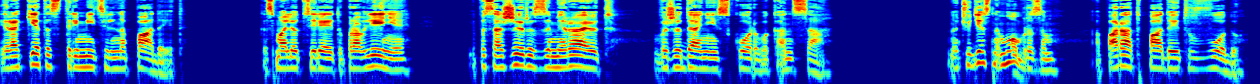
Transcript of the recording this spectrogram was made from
и ракета стремительно падает. Космолет теряет управление, и пассажиры замирают в ожидании скорого конца. Но чудесным образом аппарат падает в воду.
